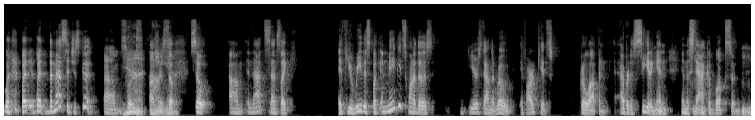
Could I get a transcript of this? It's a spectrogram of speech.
but but, but the message is good um yeah. oh, yeah. so so um in that sense like if you read this book, and maybe it's one of those years down the road, if our kids grow up and ever to see it again mm-hmm. in the stack mm-hmm. of books, or, mm-hmm.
